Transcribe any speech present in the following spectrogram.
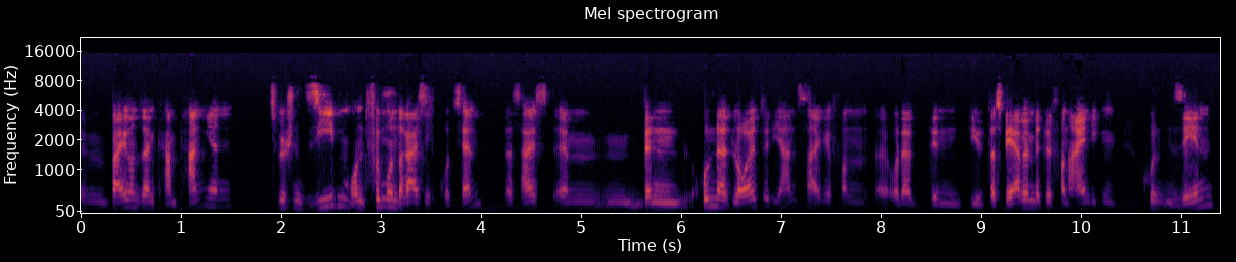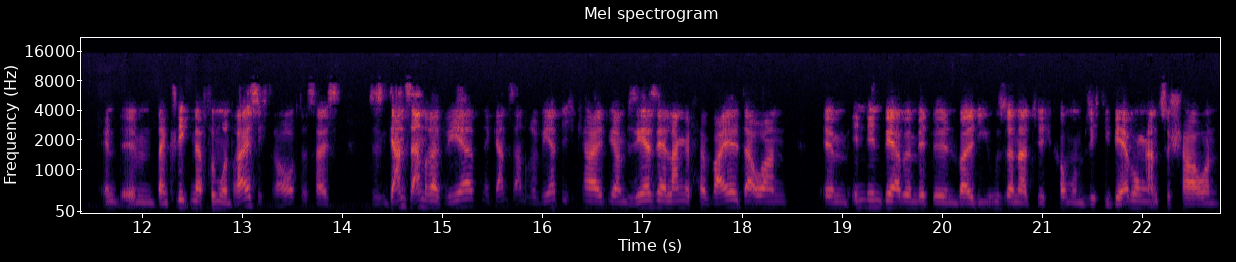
ähm, bei unseren Kampagnen zwischen 7 und 35 Prozent. Das heißt, ähm, wenn 100 Leute die Anzeige von äh, oder den, die, das Werbemittel von einigen Kunden sehen, ähm, dann klicken da 35 drauf. Das heißt, es ist ein ganz anderer Wert, eine ganz andere Wertigkeit. Wir haben sehr, sehr lange Verweildauern ähm, in den Werbemitteln, weil die User natürlich kommen, um sich die Werbung anzuschauen.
